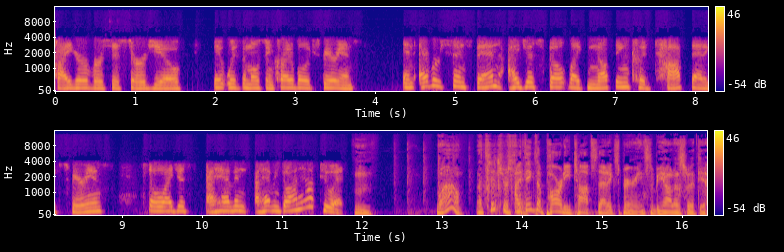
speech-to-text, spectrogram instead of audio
Tiger versus Sergio. It was the most incredible experience. And ever since then, I just felt like nothing could top that experience. So I just I haven't I haven't gone out to it. Hmm. Wow, that's interesting. I think the party tops that experience. To be honest with you,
